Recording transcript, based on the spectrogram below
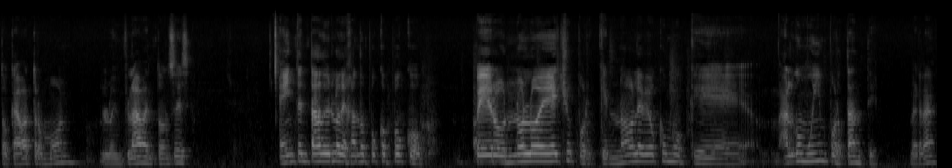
tocaba trombón, lo inflaba, entonces he intentado irlo dejando poco a poco, pero no lo he hecho porque no le veo como que algo muy importante, ¿verdad?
